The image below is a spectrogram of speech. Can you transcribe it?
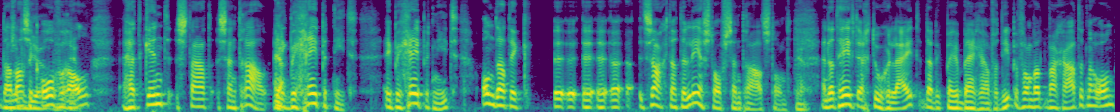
daar, las die, ik eh, overal, het kind staat centraal. En Ja. ik begreep het niet. Ik begreep het niet, omdat ik eh, eh, eh, zag dat de leerstof centraal stond. Ja. En dat heeft ertoe geleid dat ik ben gaan verdiepen van wat, waar gaat het nou om.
